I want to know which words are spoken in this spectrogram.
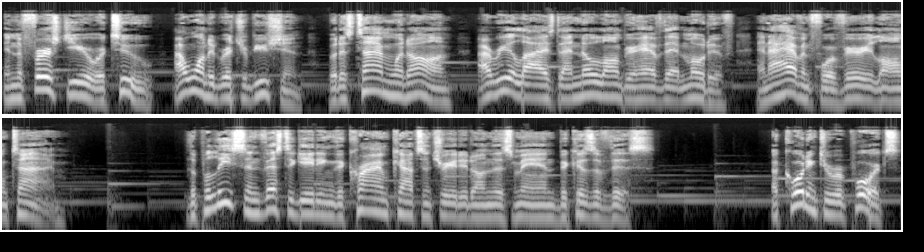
In the first year or two, I wanted retribution, but as time went on, I realized I no longer have that motive, and I haven't for a very long time. The police investigating the crime concentrated on this man because of this. According to reports,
